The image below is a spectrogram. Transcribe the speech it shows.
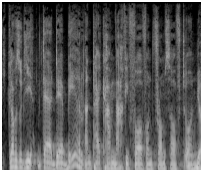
ich glaube, so die, der, der Bärenanteil kam nach wie vor von FromSoft und ja,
